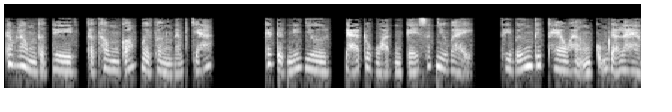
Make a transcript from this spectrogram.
Trong lòng tự thì thật không có mười phần nắm chắc. Các định nếu như đã trù hoạch kế sách như vậy, thì bước tiếp theo hẳn cũng đã làm.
